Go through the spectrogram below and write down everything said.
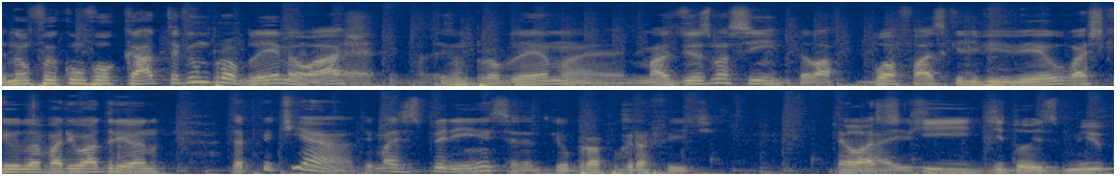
não foi convocado, teve um problema, eu acho. É, teve teve um problema, é, mas mesmo assim, pela boa fase que ele viveu, acho que eu levaria o Adriano. Até porque tinha, tem mais experiência né, do que o próprio grafite. Eu acho Mas- que de 2000,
